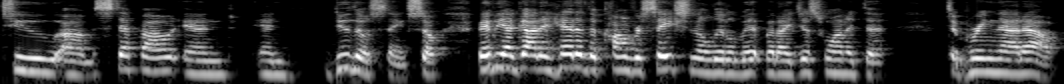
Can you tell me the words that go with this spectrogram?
to um, step out and and do those things so maybe i got ahead of the conversation a little bit but i just wanted to to bring that out.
